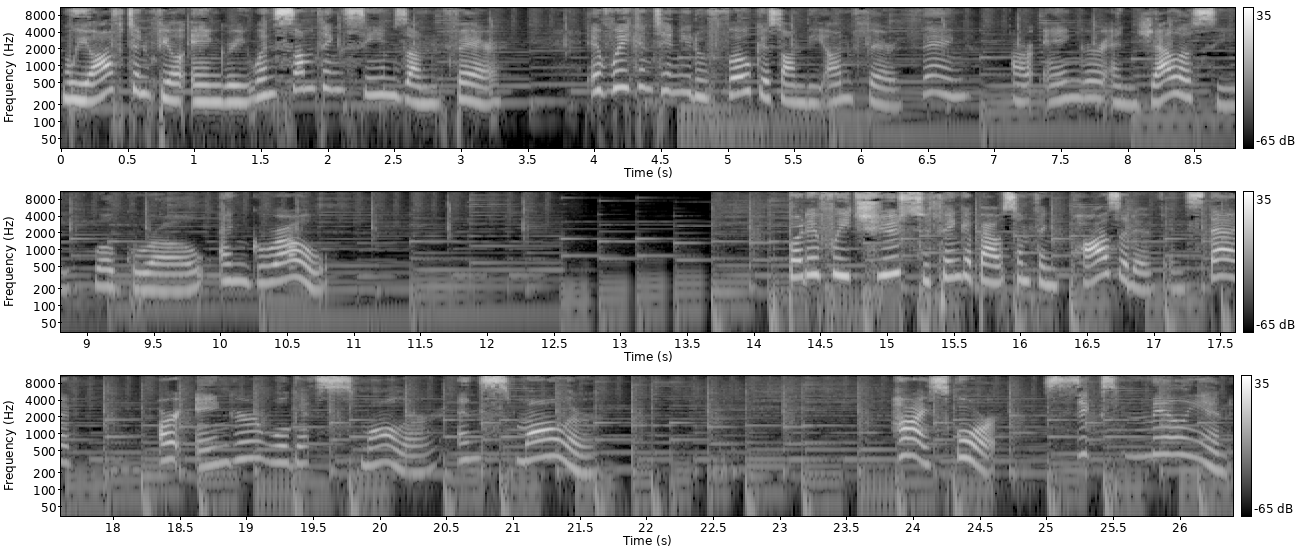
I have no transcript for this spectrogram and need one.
We often feel angry when something seems unfair. If we continue to focus on the unfair thing, our anger and jealousy will grow and grow. But if we choose to think about something positive instead, our anger will get smaller and smaller. High score 6 million!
